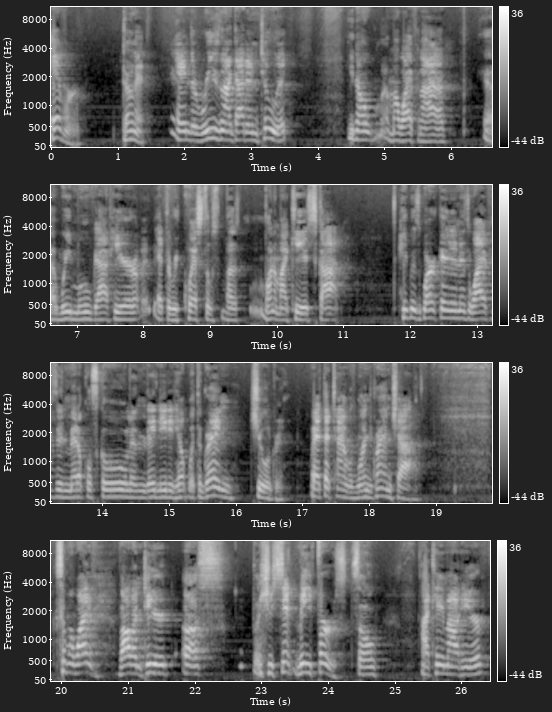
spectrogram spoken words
ever done it. And the reason I got into it, you know, my wife and I, uh, we moved out here at the request of my, one of my kids, Scott. He was working and his wife was in medical school and they needed help with the grandchildren. But at that time it was one grandchild. So my wife volunteered us, but she sent me first. So I came out here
